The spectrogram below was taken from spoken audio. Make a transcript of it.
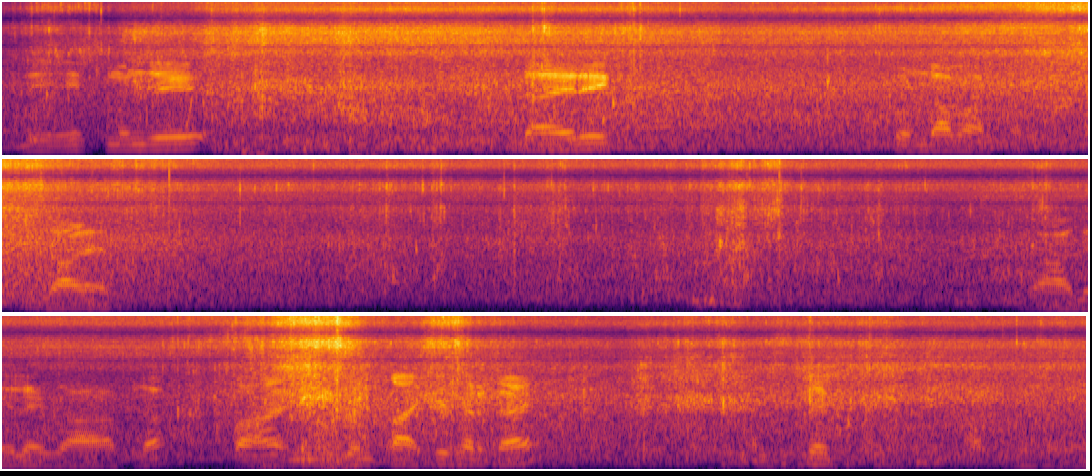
आणि एक म्हणजे डायरेक्ट कोंडा मारतात जाळ्यात. आलेलं आहे जाळ आपला. पाणी एकदम काचेसारखं आहे नुसतं आपलं सगळं.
